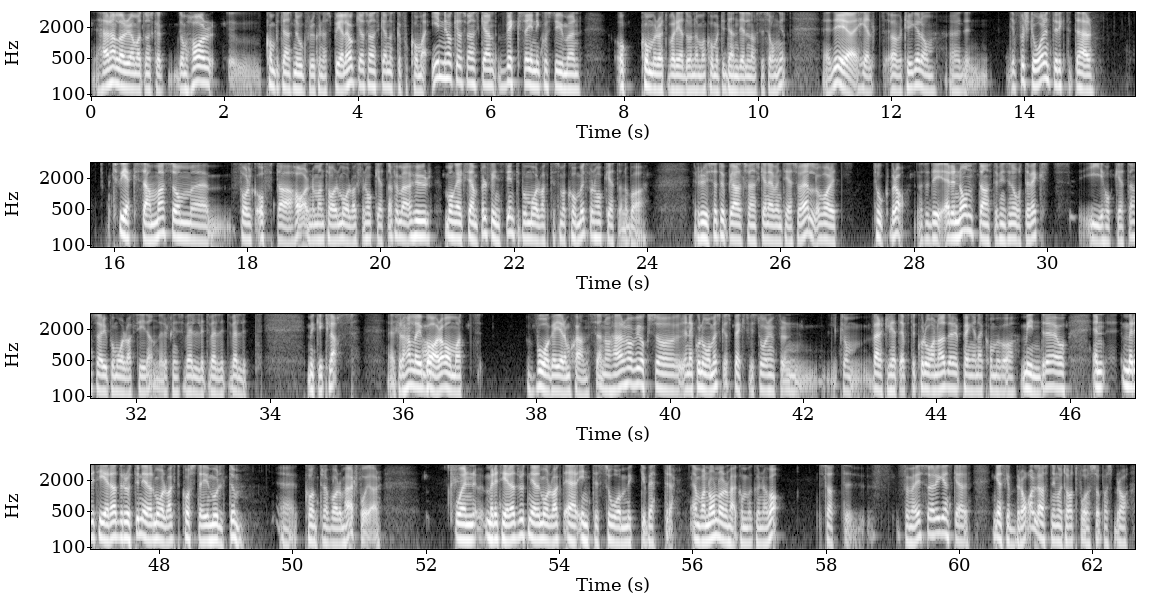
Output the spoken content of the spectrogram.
Här handlar det om att de ska, de har eh, kompetens nog för att kunna spela i Hockeyallsvenskan De ska få komma in i Hockeyallsvenskan, växa in i kostymen och kommer att vara redo när man kommer till den delen av säsongen. Eh, det är jag helt övertygad om. Eh, jag förstår inte riktigt det här tveksamma som folk ofta har när man tar en målvakt från Hockeyettan. För jag menar, hur många exempel finns det inte på målvakter som har kommit från Hockeyettan och bara rusat upp i Allsvenskan även till SHL och varit tokbra. Alltså det, är det någonstans det finns en återväxt i Hockeyettan så är det ju på målvaktssidan där det finns väldigt, väldigt, väldigt mycket klass. Eh, Så det handlar ju Ja. bara om att våga ge dem chansen. Och här har vi också en ekonomisk aspekt. Vi står inför en liksom, verklighet efter corona där pengarna kommer vara mindre. Och en meriterad, rutinerad målvakt kostar ju multum eh, kontra vad de här två gör och en meriterad, rutinerad målvakt är inte så mycket bättre än vad någon av de här kommer kunna vara. Så att eh, för mig så är det ganska, en ganska bra lösning att ta två så pass bra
